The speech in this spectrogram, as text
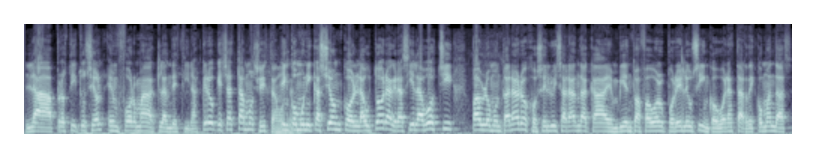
la prostitución en forma clandestina. Creo que ya estamos, Sí, estamos en comunicación con la autora Graciela Boschi, Pablo Montanaro, José Luis Aranda acá en Viento a Favor por LU5. Buenas tardes, ¿cómo andás?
